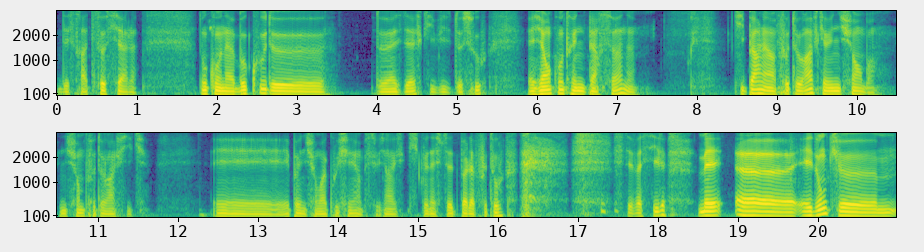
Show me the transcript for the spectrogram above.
des strates sociales. Donc on a beaucoup de, SDF qui vivent dessous. Et j'ai rencontré une personne qui parle à un photographe qui a une chambre, une chambre photographique. Et, pas une chambre à coucher, hein, parce que y en a qui connaissent peut-être pas la photo. C'était facile. Mais, euh, et donc, euh,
